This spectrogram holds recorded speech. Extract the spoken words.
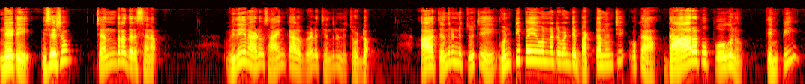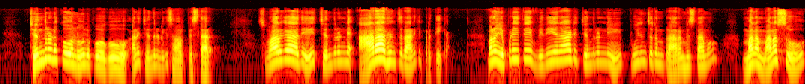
నేటి విశేషం? చంద్ర దర్శనం విధినాడు సాయంకాలం వేళ చంద్రుణ్ణి చూడడం. ఆ చంద్రుణ్ణి చూచి ఒంటిపై ఉన్నటువంటి బట్ట నుంచి ఒక దారపు పోగును తెంపి చంద్రునికో నూలు పోగు అని చంద్రునికి సమర్పిస్తారు. సుమారుగా అది చంద్రుణ్ణి ఆరాధించడానికి ప్రతీక. మనం ఎప్పుడైతే విధినాటి చంద్రుణ్ణి పూజించడం ప్రారంభిస్తామో మన మనస్సు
